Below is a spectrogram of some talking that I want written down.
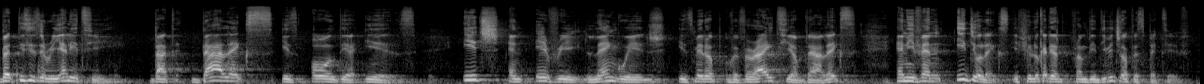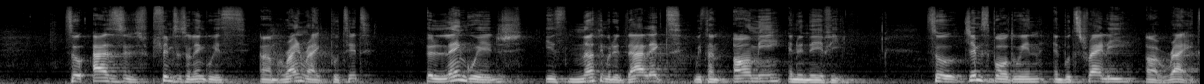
but this is the reality that dialects is all there is. Each and every language is made up of a variety of dialects and even idiolects, if you look at it from the individual perspective. So, as famous sociolinguist um, Weinreich put it, a language is nothing but a dialect with an army and a navy. So, James Baldwin and Boots Riley are right.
